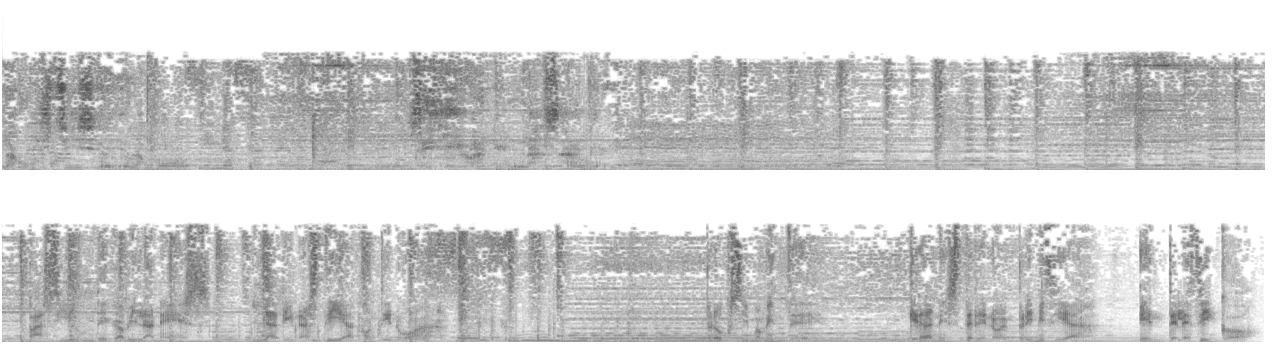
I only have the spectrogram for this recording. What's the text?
la justicia y el amor se llevan en la sangre. Pasión de Gavilanes. La dinastía continúa. Próximamente, gran estreno en primicia en Telecinco.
